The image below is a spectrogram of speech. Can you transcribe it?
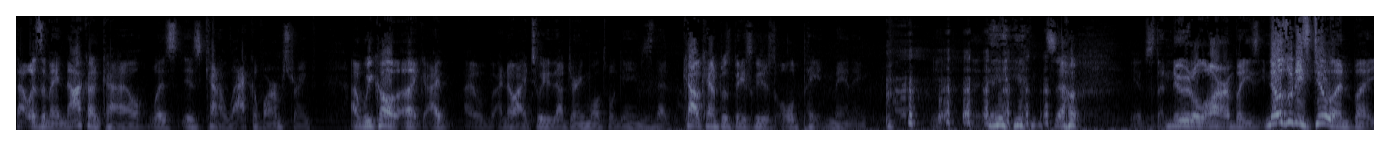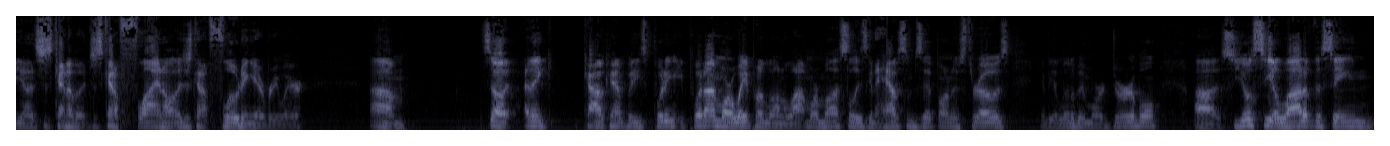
that was the main knock on Kyle was his kind of lack of arm strength. Uh, we call it like I, I I know I tweeted out during multiple games that Kyle Kempt was basically just old Peyton Manning. so yeah, just a noodle arm, but he knows what he's doing. But you know, it's just kind of a, just kind of flying all, just kind of floating everywhere. Um, so I think Kyle Kempt, but he's putting he put on more weight, put on a lot more muscle. He's going to have some zip on his throws. Going to be a little bit more durable. Uh, so you'll see a lot of the same.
